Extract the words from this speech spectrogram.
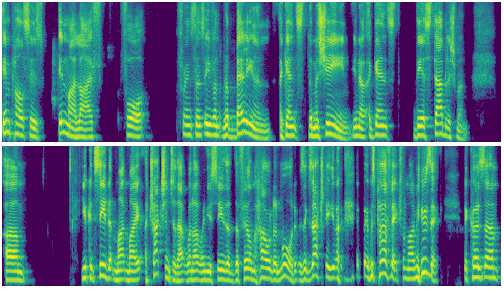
impulses in my life for, for instance, even rebellion against the machine, you know, against the establishment. Um, you could see that my, my attraction to that when I when you see the, the film Harold and Maude, it was exactly, you know, it, it was perfect for my music because um,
